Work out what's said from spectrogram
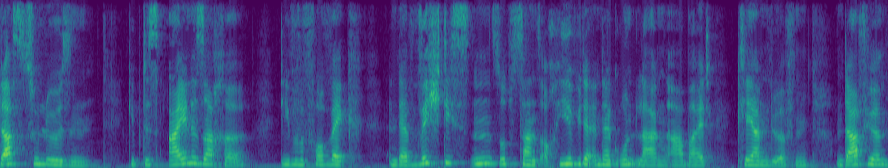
das zu lösen, gibt es eine Sache, die wir vorweg in der wichtigsten Substanz, auch hier wieder in der Grundlagenarbeit, klären dürfen. Und dafür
